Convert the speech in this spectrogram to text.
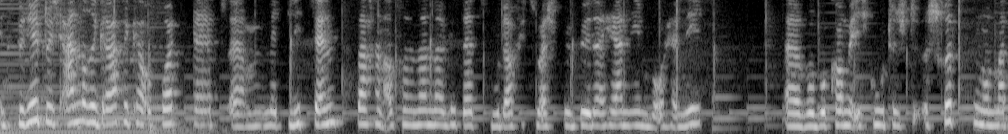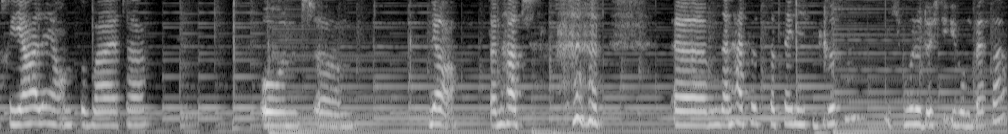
inspiriert durch andere Grafiker auf Wattpad ähm, mit Lizenzsachen auseinandergesetzt. Wo darf ich zum Beispiel Bilder hernehmen, woher nicht? äh, wo bekomme ich gute Schriften und Material her und so weiter. Und ähm, ja, dann hat, ähm, dann hat es tatsächlich gegriffen. Ich wurde durch die Übung besser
